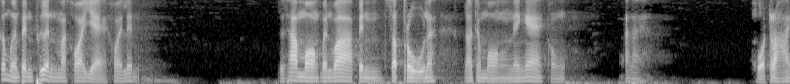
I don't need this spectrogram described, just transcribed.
ก็เหมือนเป็นเพื่อนมาคอยแย่คอยเล่น แต่ถ้ามองเป็นว่าเป็นศัตรูนะเราจะมองในแง่ของอะไร โหดร้าย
